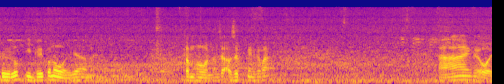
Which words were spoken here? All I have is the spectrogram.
từ lúc nhìn thấy con ổi ra mà tâm hồn nó dạo dực lên các bạn. Đấy, cái ổi.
